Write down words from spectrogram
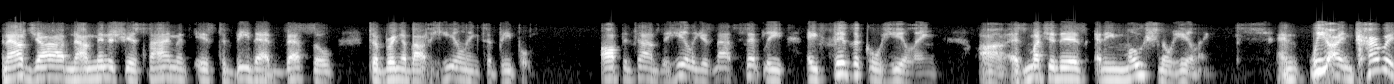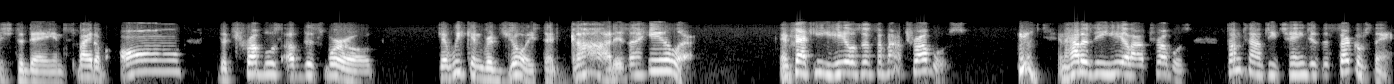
And our job and our ministry assignment is to be that vessel to bring about healing to people. Oftentimes, the healing is not simply a physical healing uh, as much as it is an emotional healing. And we are encouraged today, in spite of all the troubles of this world, that we can rejoice that God is a healer. In fact, He heals us of our troubles. and how does He heal our troubles? Sometimes He changes the circumstance.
